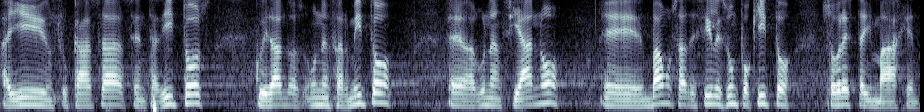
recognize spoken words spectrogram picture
allí en su casa, sentaditos, cuidando a un enfermito, algún anciano. vamos a decirles un poquito sobre esta imagen.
